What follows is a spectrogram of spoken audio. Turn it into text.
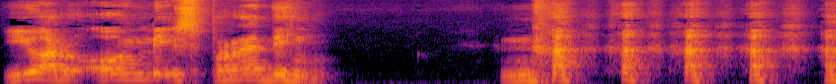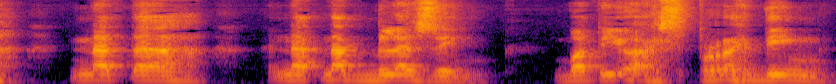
You are only spreading, not, not, uh, not, not blessing, but you are spreading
